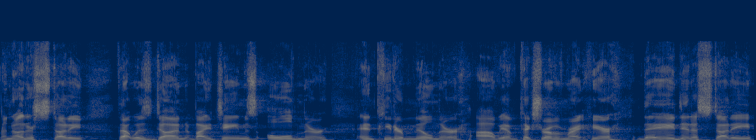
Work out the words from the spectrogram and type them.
Another study that was done by James Oldner and Peter Milner, uh, we have a picture of them right here. They did a study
